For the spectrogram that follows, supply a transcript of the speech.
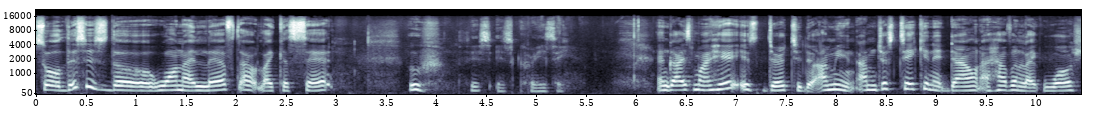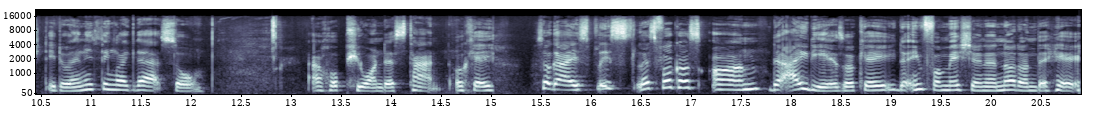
So this is the one I left out like I said. Ooh, this is crazy and guys my hair is dirty though i mean i'm just taking it down i haven't like washed it or anything like that so I hope you understand, okay? So guys, please, let's focus on the ideas, okay? The information and not on the hair.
